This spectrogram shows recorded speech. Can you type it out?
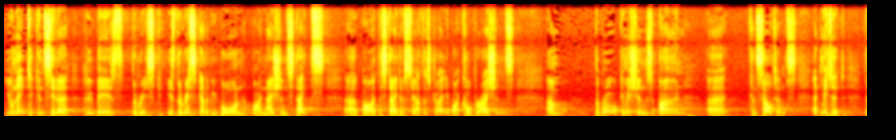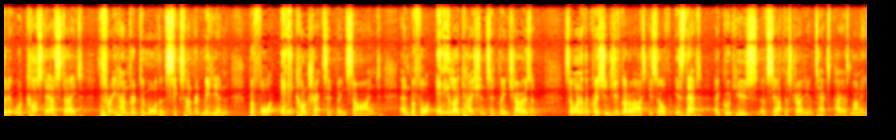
You'll need to consider who bears the risk. Is the risk going to be borne by nation states, uh, by the state of South Australia, by corporations? Um, the Royal Commission's own uh, consultants admitted that it would cost our state 300 to more than 600 million before any contracts had been signed and before any locations had been chosen. So, one of the questions you've got to ask yourself is that a good use of South Australian taxpayers' money?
